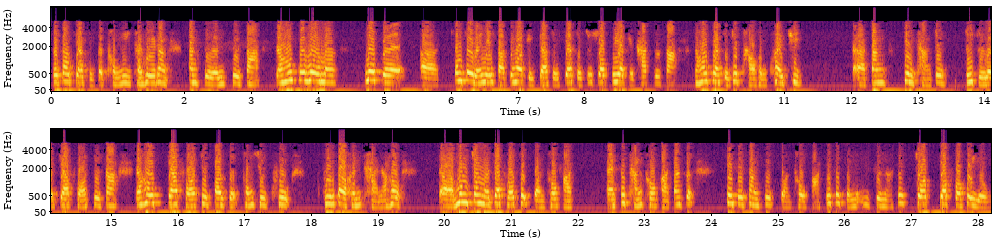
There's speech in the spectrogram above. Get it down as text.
得到家属的同意才会让当事人自杀。然后过后呢，那个呃工作人员打电话给家属，家属就说不要给他自杀，然后家属就跑很快去呃当现场就阻止了家婆自杀，然后家婆就抱着同修哭，哭到很惨，然后呃梦中呢家婆是短头发，呃是长头发，但是事实上是短头发，这是什么意思呢？是说家婆会有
